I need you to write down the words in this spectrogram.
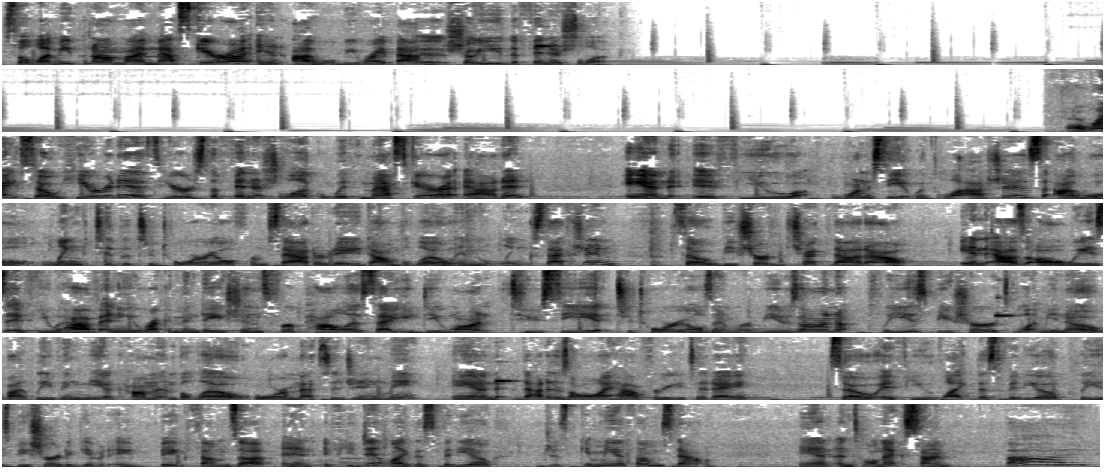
So let me put on my mascara and I will be right back to show you the finished look. All right, so here it is. Here's the finished look with mascara added. And if you want to see it with lashes, I will link to the tutorial from Saturday down below in the link section. So be sure to check that out. And as always, if you have any recommendations for palettes that you do want to see tutorials and reviews on, please be sure to let me know by leaving me a comment below or messaging me. And that is all I have for you today. So if you like this video, please be sure to give it a big thumbs up. And if you didn't like this video, just give me a thumbs down. And until next time, bye!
